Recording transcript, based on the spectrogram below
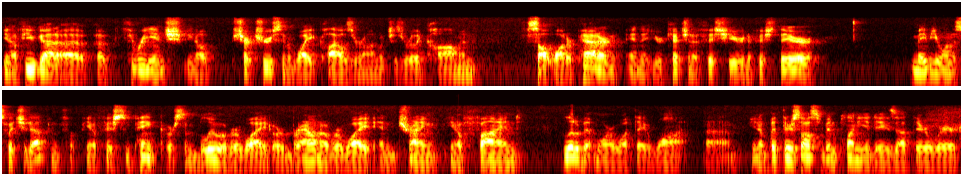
You know, if you've got a, a three-inch, you know, chartreuse and white clouser on, which is really common saltwater pattern and that you're catching a fish here and a fish there, maybe you want to switch it up and you know fish some pink or some blue over white or brown over white and try and you know find a little bit more what they want. Um, you know, but there's also been plenty of days out there where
